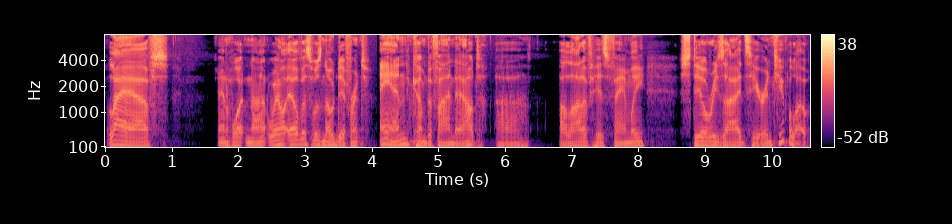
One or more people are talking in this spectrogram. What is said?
laughs and whatnot. Well, Elvis was no different. And come to find out, uh, a lot of his family still resides here in Tupelo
